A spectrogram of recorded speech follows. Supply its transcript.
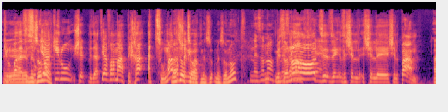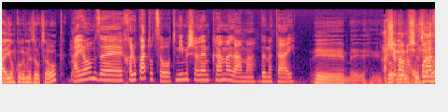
כאילו, אה, מה, זו סוגיה. כאילו, שלדעתי עברה מהפכה עצומה מה זה בשנים הוצאות? האחרונות. מז- מזונות? מזונות, מזונות כן. זה- זה זה של- של של פעם. אה, היום קוראים לזה הוצאות? היום זה חלוקת הוצאות, מי משלם כמה, למה ומתי. אה, אה, השם המכובס שזה לא- לא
